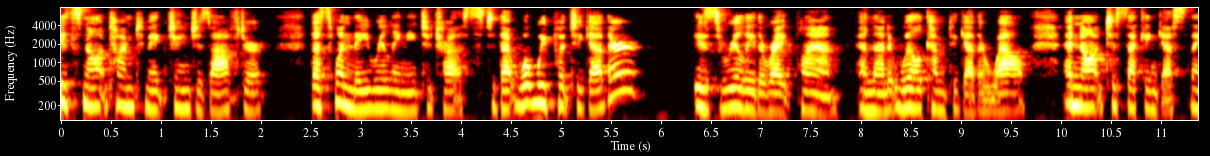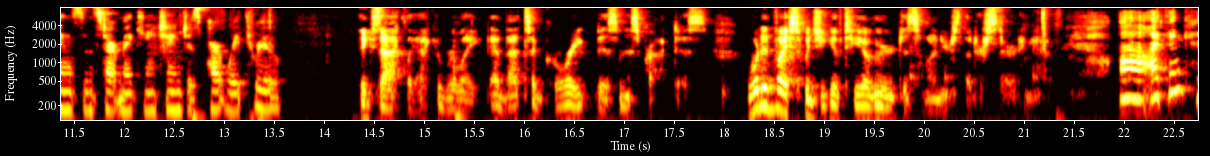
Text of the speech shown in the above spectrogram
it's not time to make changes after. That's when they really need to trust that what we put together is really the right plan and that it will come together well and not to second guess things and start making changes partway through. Exactly. I can relate. And that's a great business practice. What advice would you give to younger designers that are starting out? Uh, I think,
